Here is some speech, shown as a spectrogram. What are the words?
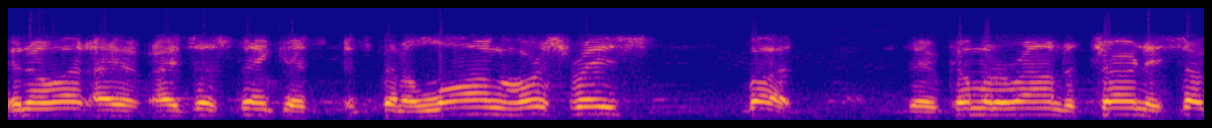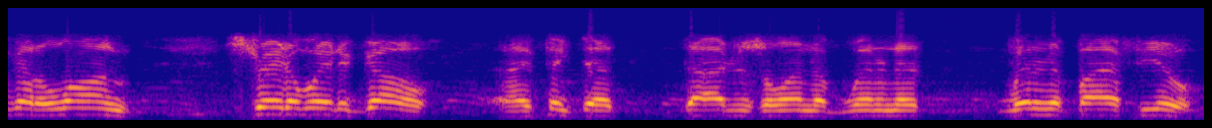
You know what? I, I just think it's, it's been a long horse race, but they're coming around the turn. They still got a long straightaway to go. And I think that Dodgers will end up winning it, winning it by a few.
